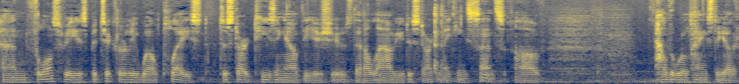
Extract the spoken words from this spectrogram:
And philosophy is particularly well placed to start teasing out the issues that allow you to start making sense of how the world hangs together.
